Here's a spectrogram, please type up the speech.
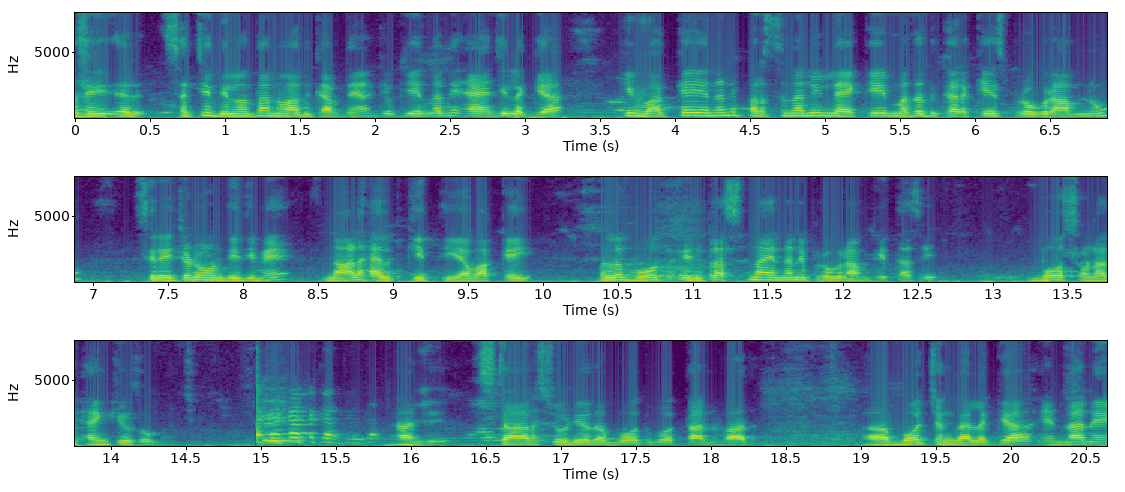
ਅਸੀਂ ਸੱਚੀ ਦਿਲੋਂ ਧੰਨਵਾਦ ਕਰਦੇ ਹਾਂ, ਕਿਉਂਕਿ ਇਹਨਾਂ ਨੇ ਐਂ ਜੀ ਲੱਗਿਆ ਕਿ ਵਾਕਈ ਇਹਨਾਂ ਨੇ ਪਰਸਨਲੀ ਲੈ ਕੇ ਮਦਦ ਕਰਕੇ ਇਸ ਪ੍ਰੋਗਰਾਮ ਨੂੰ ਸਿਰੇ ਚੜਾਉਣ ਦੀ ਜਿਵੇਂ ਨਾਲ ਹੈਲਪ ਕੀਤੀ ਆ, ਵਾਕਈ। ਮਤਲਬ ਬਹੁਤ ਇੰਟਰਸਟ ਨਾਲ ਇਹਨਾਂ ਨੇ ਪ੍ਰੋਗਰਾਮ ਕੀਤਾ ਸੀ। ਬਹੁਤ ਸੋਹਣਾ ਥੈਂਕ ਯੂ ਸੋ ਮਚ ਹਾਂਜੀ ਸਟਾਰ ਸਟੂਡੀਓ ਦਾ ਬਹੁਤ ਬਹੁਤ ਧੰਨਵਾਦ। ਬਹੁਤ ਚੰਗਾ ਲੱਗਿਆ। ਇਹਨਾਂ ਨੇ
